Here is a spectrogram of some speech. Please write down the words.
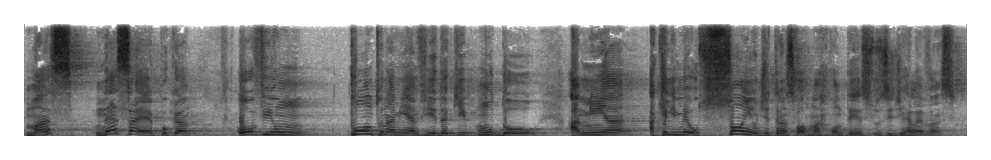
Mas nessa época, houve um ponto na minha vida que mudou a minha, aquele meu sonho de transformar contextos e de relevância.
